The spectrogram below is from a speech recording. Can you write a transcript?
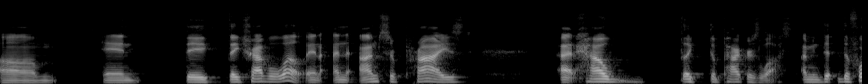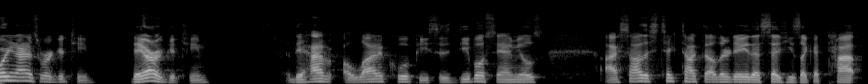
Um and they they travel well and and I'm surprised at how like the Packers lost. I mean the, the 49ers were a good team. They are a good team. They have a lot of cool pieces. Deebo Samuels, I saw this TikTok the other day that said he's like a top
